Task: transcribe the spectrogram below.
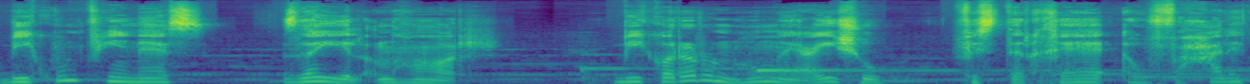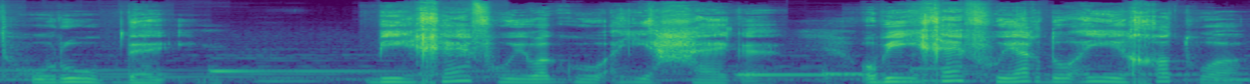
بيكون في ناس زي الأنهار بيقرروا إن هم يعيشوا في استرخاء أو في حالة هروب دائم. بيخافوا يواجهوا أي حاجة وبيخافوا ياخدوا أي خطوة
